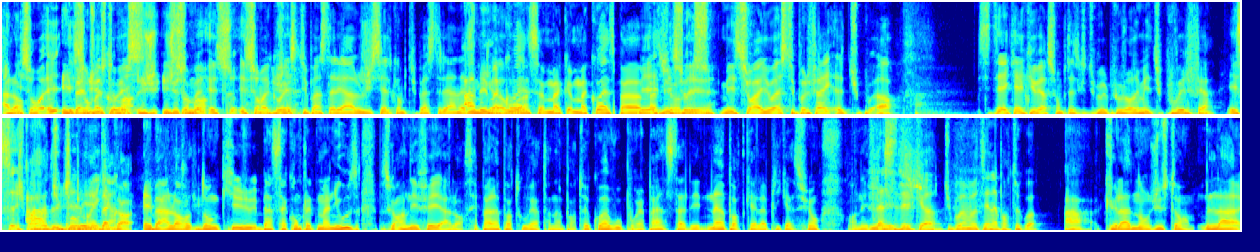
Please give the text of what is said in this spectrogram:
Alors, et sur, et- eh et ben, sur justement, macOS, ju- et sur- justement- et sur- et sur macOS, tu peux installer un logiciel comme tu peux installer un APK. ah, mais ou un- macOS, Mac, macOS, pas, mais, pas mais sur, des- mais sur iOS, tu peux le faire. euh, Tu peux, alors, c'était à quelques versions, peut-être que tu peux le plus aujourd'hui, mais tu pouvais le faire. Et ça, je parle Ah, pas de jailbreak. hein. d'accord. Eh ben alors, donc, ben, ça complète ma news, parce qu'en effet, alors, c'est pas la porte ouverte à n'importe quoi, vous pourrez pas installer n'importe quelle application, en effet. Là, c'était le cas. Tu pouvais inventer n'importe quoi. Ah, que là, non, justement. Là,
